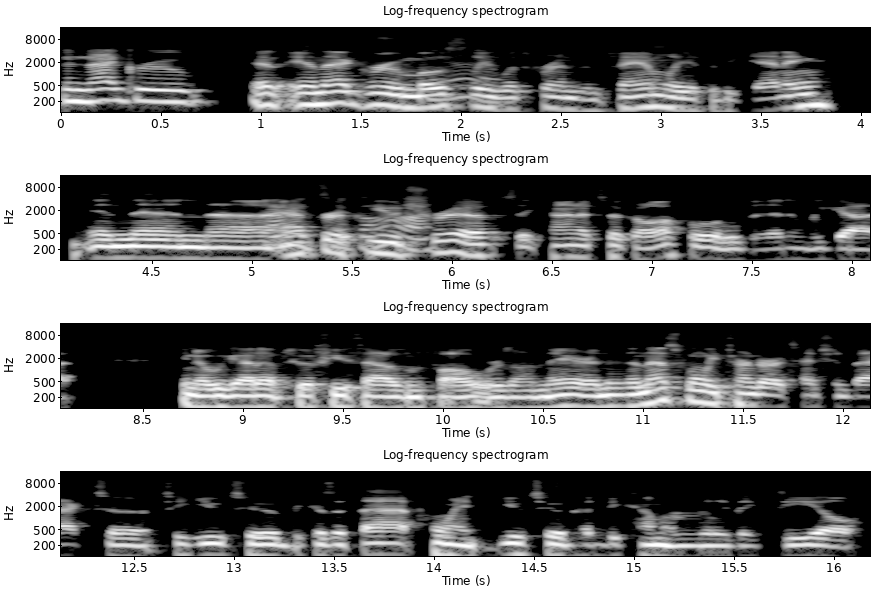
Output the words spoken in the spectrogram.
And that grew and, and that grew mostly yeah. with friends and family at the beginning and then uh, after a few off. trips it kind of took off a little bit and we got you know we got up to a few thousand followers on there. And then that's when we turned our attention back to to youtube because at that point youtube had become a really big deal.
